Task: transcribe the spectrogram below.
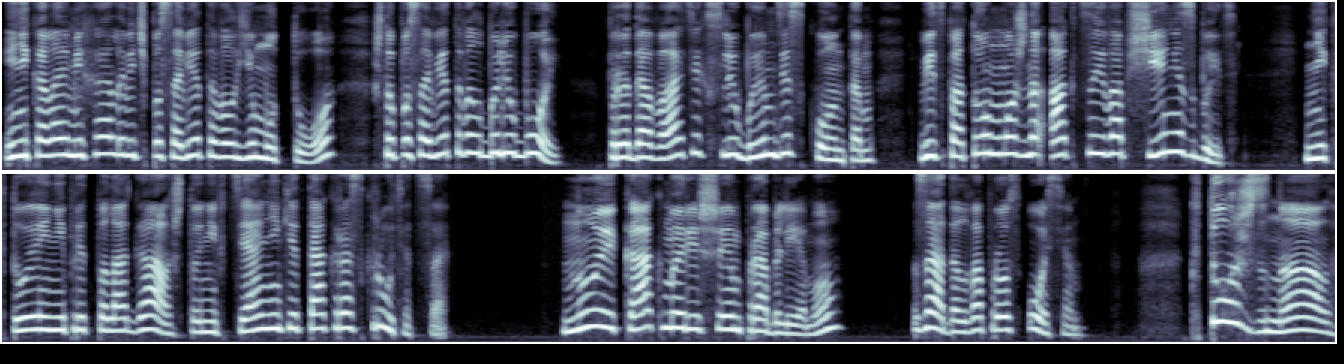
и Николай Михайлович посоветовал ему то, что посоветовал бы любой – продавать их с любым дисконтом, ведь потом можно акции вообще не сбыть. Никто и не предполагал, что нефтяники так раскрутятся. «Ну и как мы решим проблему?» — задал вопрос Осин. «Кто ж знал?»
